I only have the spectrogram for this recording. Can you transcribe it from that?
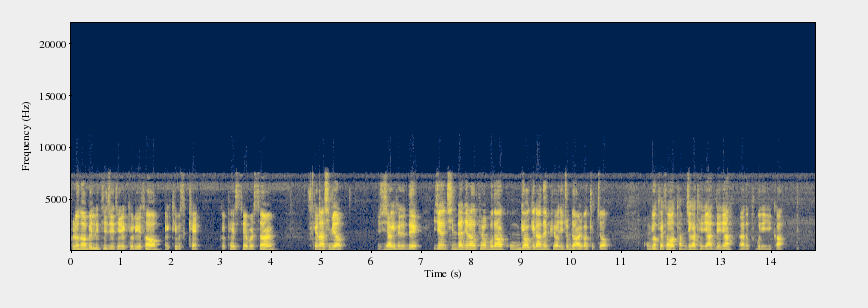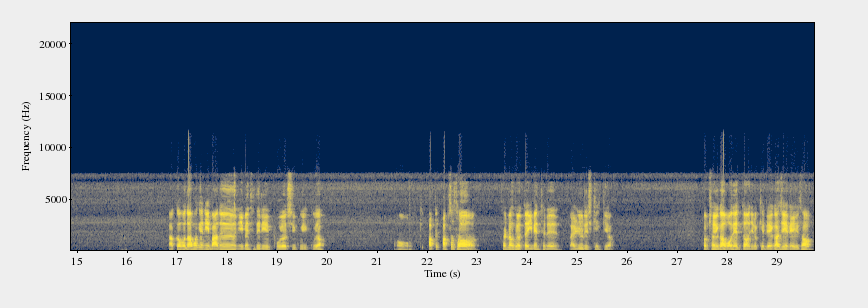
vulnerabilities 디렉토리에서 active scan, 그 path traversal 스캔 하시면 시작이 되는데 이제는 진단이라는 표현보다 공격이라는 표현이 좀 더 알맞겠죠. 공격해서 탐지가 되냐 안 되냐 라는 부분이니까 아까보다 확연히 많은 이벤트들이 보여지고 있고요. 어, 앞, 앞서서 설명드렸던 이벤트는 만료를 시킬게요. 그럼 저희가 원했던 이렇게 네 가지에 대해서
